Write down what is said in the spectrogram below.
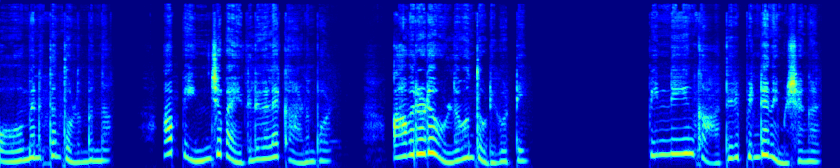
ഓമനത്തം തുളുമ്പുന്ന ആ പിഞ്ചു പൈതലുകളെ കാണുമ്പോൾ അവരുടെ ഉള്ളവും തുടികൊട്ടി. പിന്നെയും കാത്തിരിപ്പിന്റെ നിമിഷങ്ങൾ.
